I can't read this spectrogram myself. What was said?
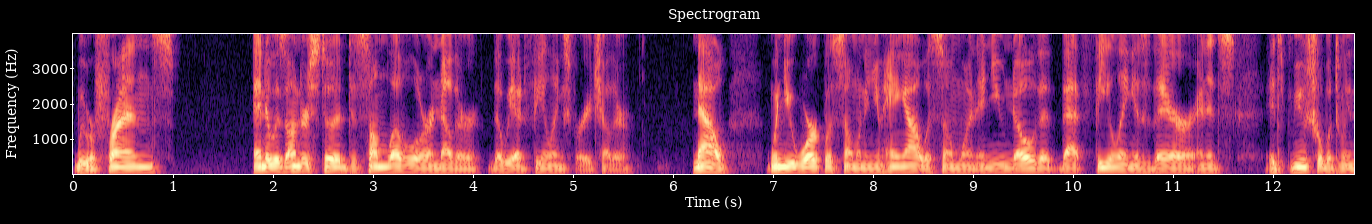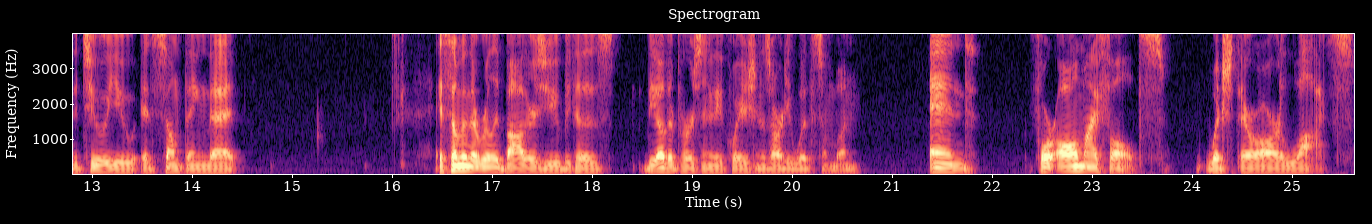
we were friends, and it was understood to some level or another that we had feelings for each other. Now, when you work with someone and you hang out with someone and you know that that feeling is there and it's it's mutual between the two of you, it's something that it's something that really bothers you because the other person in the equation is already with someone. And for all my faults, which there are lots,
